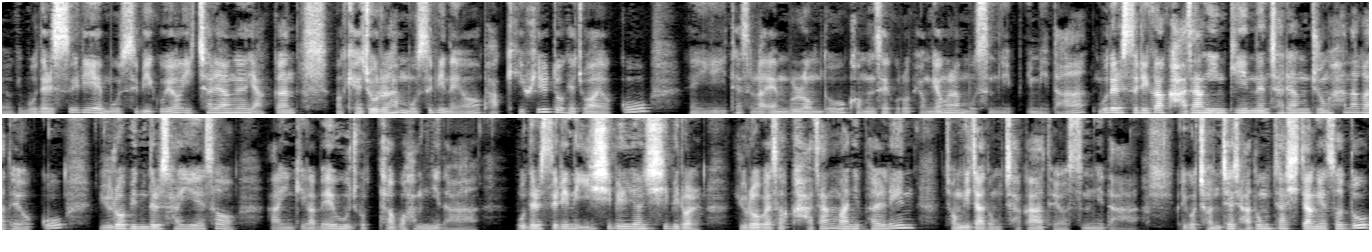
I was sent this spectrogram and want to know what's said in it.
여기 모델 3의 모습이고요. 이 차량은 약간 어, 개조를 한 모습이네요. 바퀴 휠도 개조하였고 네, 이 테슬라 엠블럼도 검은색으로 변경을 한 모습입니다. 모델 3가 가장 인기 있는 차량 중 하나가 되었고 유럽인들 사이에서 아, 인기가 매우 좋다고 합니다. 모델 3는 21년 11월 유럽에서 가장 많이 팔린 전기 자동차가 되었습니다. 그리고 전체 자동차 시장에서도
